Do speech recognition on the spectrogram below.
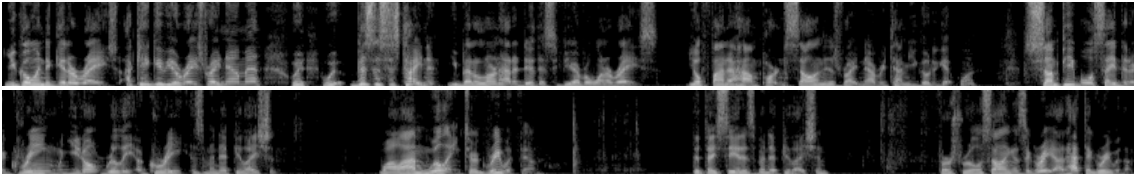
You go in to get a raise. I can't give you a raise right now, man. We, we, business is tightening. You better learn how to do this if you ever want a raise. You'll find out how important selling is right now every time you go to get one. Some people will say that agreeing when you don't really agree is manipulation. While I'm willing to agree with them that they see it as manipulation, first rule of selling is agree. I'd have to agree with them.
